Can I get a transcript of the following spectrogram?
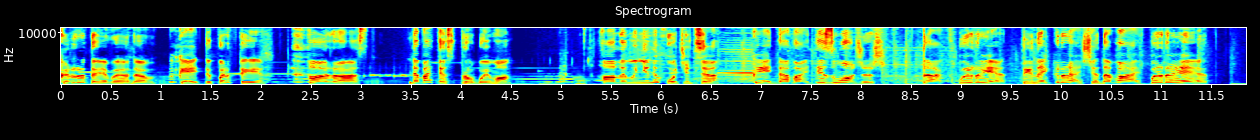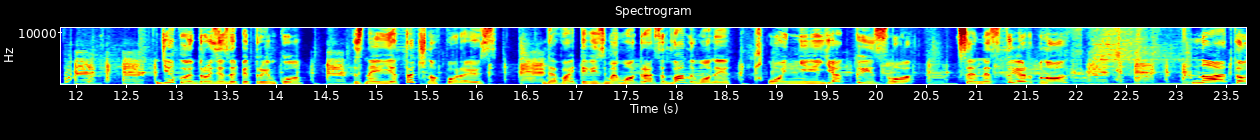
Круто я вигадав. Кейт, тепер ти. Гаразд. Давайте спробуємо. Але мені не хочеться. Кейт, давай, ти зможеш. Так, вперед! Ти найкраща, давай, вперед! Дякую, друзі, за підтримку. З нею я точно впораюсь. Давайте візьмемо одразу два лимони. О, ні, як кисло. Це нестерпно. Нато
